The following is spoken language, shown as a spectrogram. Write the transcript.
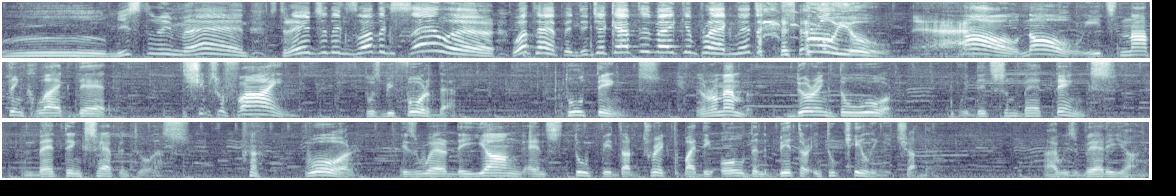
Ooh, mystery man, strange and exotic sailor. What happened? Did your captain make you pregnant? Screw you! Ah. No, no, it's nothing like that. The ships were fine. It was before that. Two things. You remember, during the war, we did some bad things. And bad things happened to us. war is where the young and stupid are tricked by the old and bitter into killing each other. I was very young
